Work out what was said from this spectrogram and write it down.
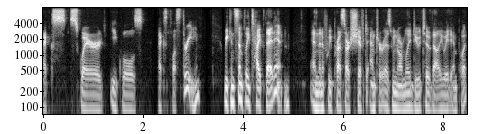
x squared equals x plus 3, we can simply type that in. And then if we press our shift enter as we normally do to evaluate input,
